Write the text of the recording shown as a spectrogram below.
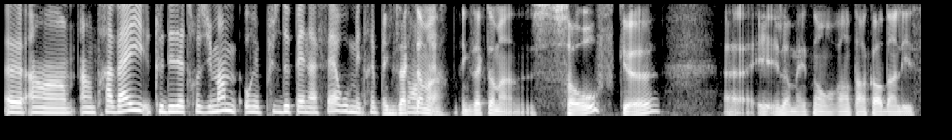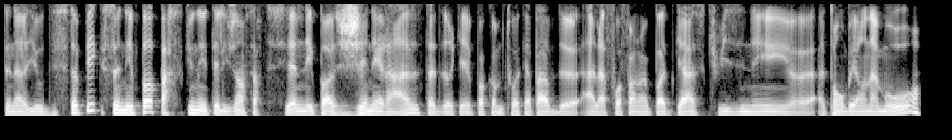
un, un travail que des êtres humains auraient plus de peine à faire ou mettraient plus de temps à Exactement, faire. exactement. Sauf que, euh, et, et là maintenant on rentre encore dans les scénarios dystopiques, ce n'est pas parce qu'une intelligence artificielle n'est pas générale, c'est-à-dire qu'elle n'est pas comme toi capable de à la fois faire un podcast, cuisiner, euh, à tomber en amour,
